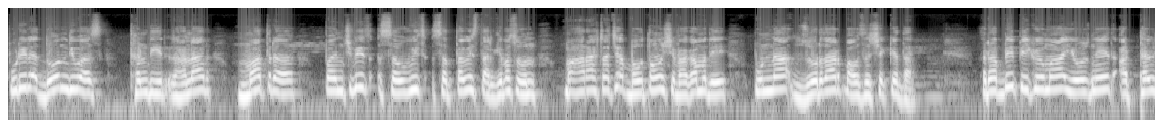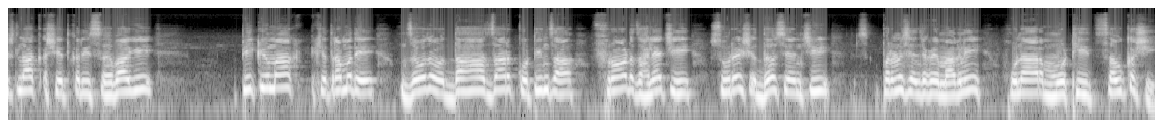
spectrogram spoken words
पुढील दोन दिवस थंडी राहणार. मात्र पंचवीस सव्वीस सत्तावीस तारखेपासून महाराष्ट्राच्या बहुतांश भागामध्ये पुन्हा जोरदार पावसाची शक्यता. रब्बी पीक विमा योजनेत अठ्ठावीस लाख शेतकरी सहभागी. पीक विमा क्षेत्रामध्ये जवळजवळ दहा हजार कोटींचा फ्रॉड झाल्याची सुरेश धस यांची फडणवीस यांच्याकडे मागणी. होणार मोठी चौकशी.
